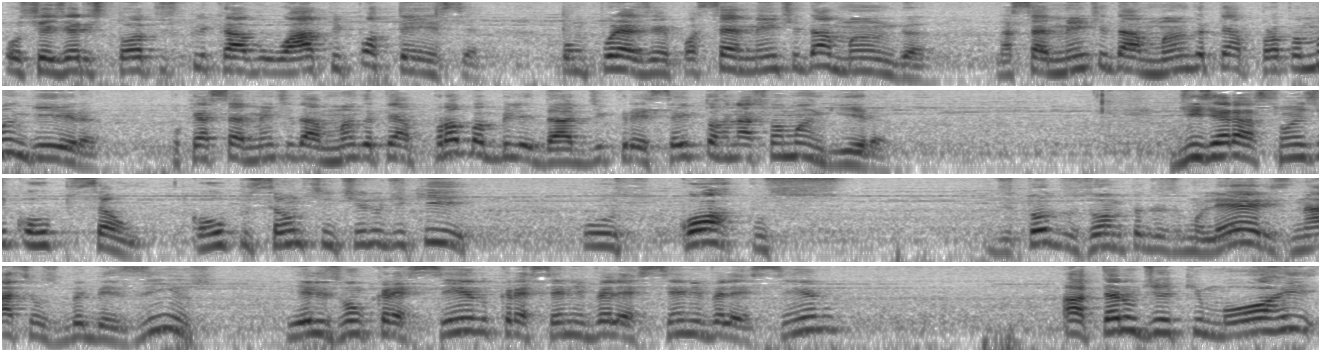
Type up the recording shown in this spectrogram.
Ou seja, Aristóteles explicava o ato e potência, como por exemplo a semente da manga. Na semente da manga tem a própria mangueira, porque a semente da manga tem a probabilidade de crescer e tornar-se uma mangueira. De gerações de corrupção. Corrupção no sentido de que os corpos de todos os homens, todas as mulheres, nascem os bebezinhos e eles vão crescendo, crescendo, envelhecendo, envelhecendo, até no dia que morre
